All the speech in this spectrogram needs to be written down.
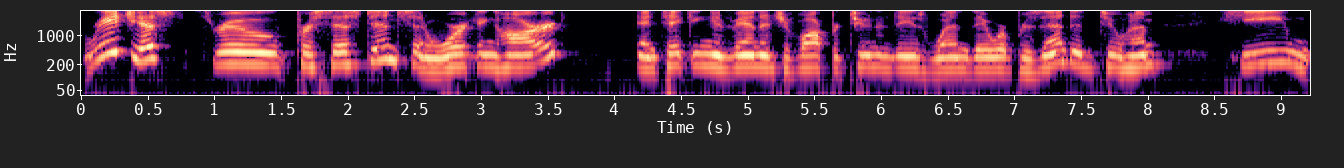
Regis through persistence and working hard and taking advantage of opportunities when they were presented to him. He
